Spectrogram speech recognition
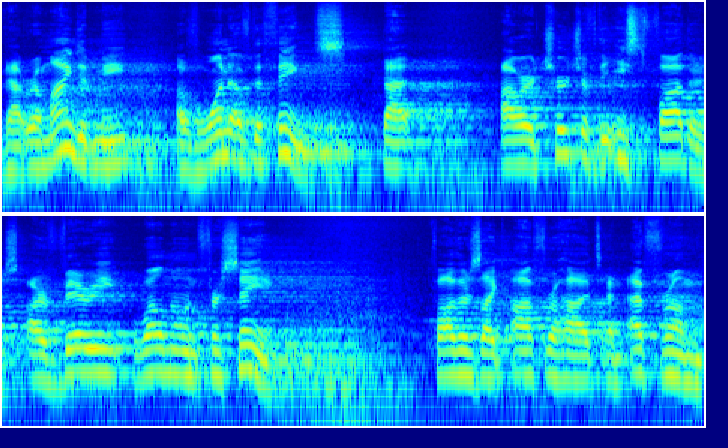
that reminded me of one of the things that our Church of the East Fathers are very well known for saying. Fathers like Aphrahat and Ephraim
